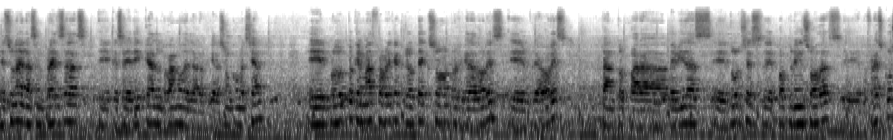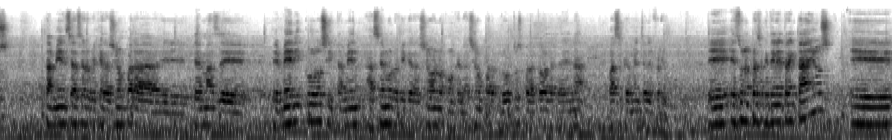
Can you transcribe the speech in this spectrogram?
Es una de las empresas eh, que se dedica al ramo de la refrigeración comercial. El producto que más fabrica Criotec son refrigeradores, eh, enfriadores, tanto para bebidas eh, dulces, pop drink, sodas, refrescos, también se hace refrigeración para eh, temas de, médicos y también hacemos refrigeración o congelación para productos para toda la cadena básicamente de frío. Eh, es una empresa que tiene 30 años, eh,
